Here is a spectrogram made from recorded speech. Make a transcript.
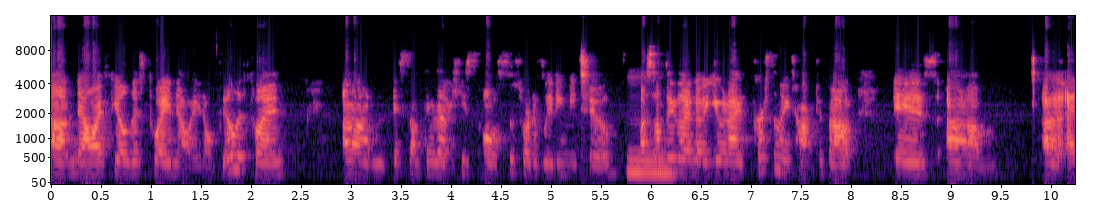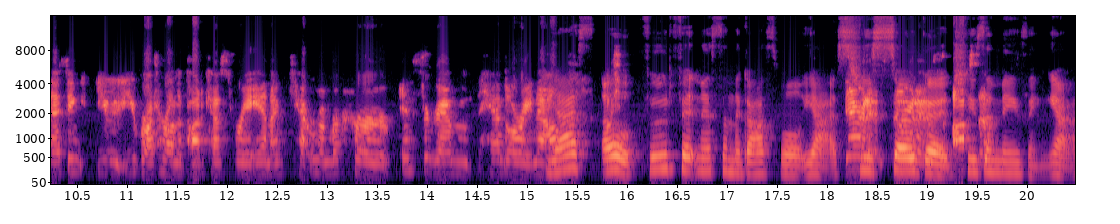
Um, now I feel this way, now I don't feel this way. Um, is something that he's also sort of leading me to. Mm. Uh, something that I know you and I personally talked about is, um, uh, and I think you you brought her on the podcast, Ray, and I can't remember her Instagram handle right now. Yes. Oh, food, fitness, and the gospel. Yes. There She's is, so there it is. good. She's Awesome. amazing. Yeah.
